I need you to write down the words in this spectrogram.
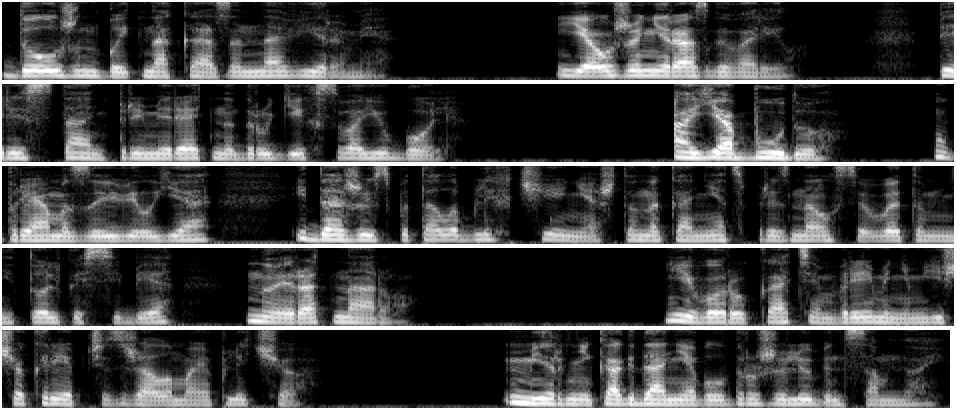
должен быть наказан навирами. Я уже не раз говорил. Перестань примерять на других свою боль. «А я буду», — упрямо заявил я, и даже испытал облегчение, что наконец признался в этом не только себе, но и Ратнару. Его рука тем временем еще крепче сжала мое плечо. Мир никогда не был дружелюбен со мной.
